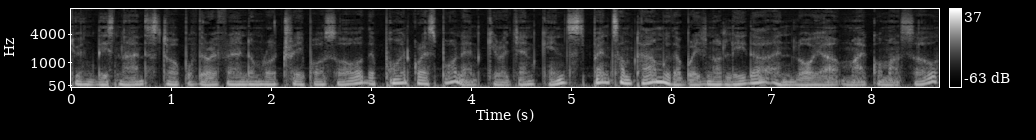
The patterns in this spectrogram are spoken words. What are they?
During this ninth stop of the referendum road trip also, the Point correspondent Keira Jenkins spent some time with Aboriginal leader and lawyer Michael Mansell,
